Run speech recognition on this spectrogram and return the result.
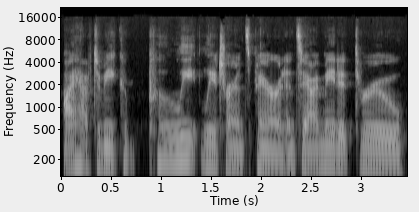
I have to be completely transparent and say I made it through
